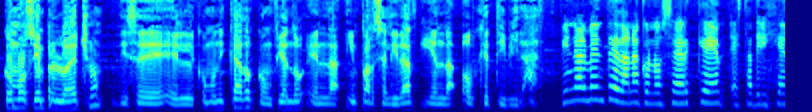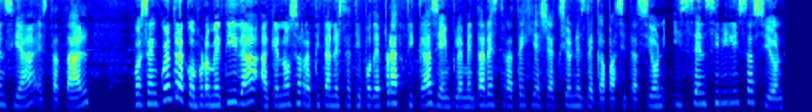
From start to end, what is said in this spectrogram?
como siempre lo ha hecho, dice el comunicado, confiando en la imparcialidad y en la objetividad. Finalmente dan a conocer que esta dirigencia estatal pues se encuentra comprometida a que no se repitan este tipo de prácticas y a implementar estrategias y acciones de capacitación y sensibilización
